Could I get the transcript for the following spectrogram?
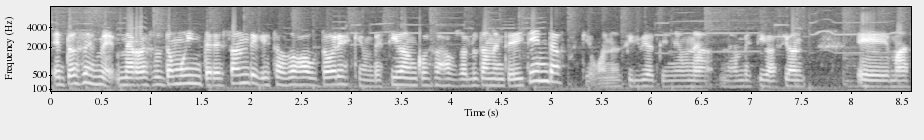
Entonces me, resultó muy interesante que estos dos autores que investigan cosas absolutamente distintas, que bueno, Silvia tiene una, investigación eh, más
